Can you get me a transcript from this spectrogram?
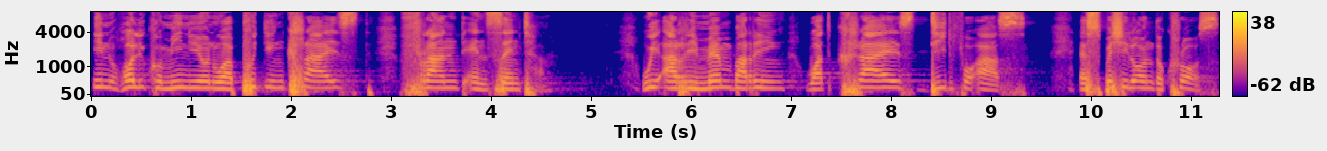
in Holy Communion, we are putting Christ front and center. We are remembering what Christ did for us, especially on the cross.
